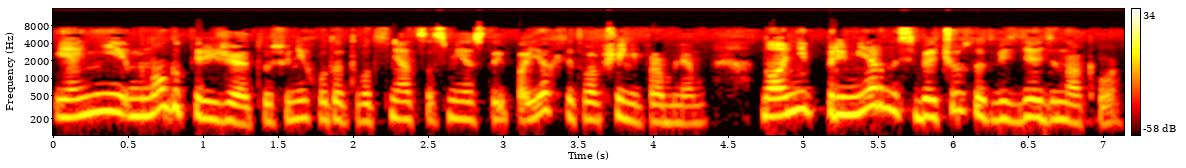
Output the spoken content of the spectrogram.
И они много переезжают, то есть у них вот это вот сняться с места и поехать, это вообще не проблема. Но они примерно себя чувствуют везде одинаково.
